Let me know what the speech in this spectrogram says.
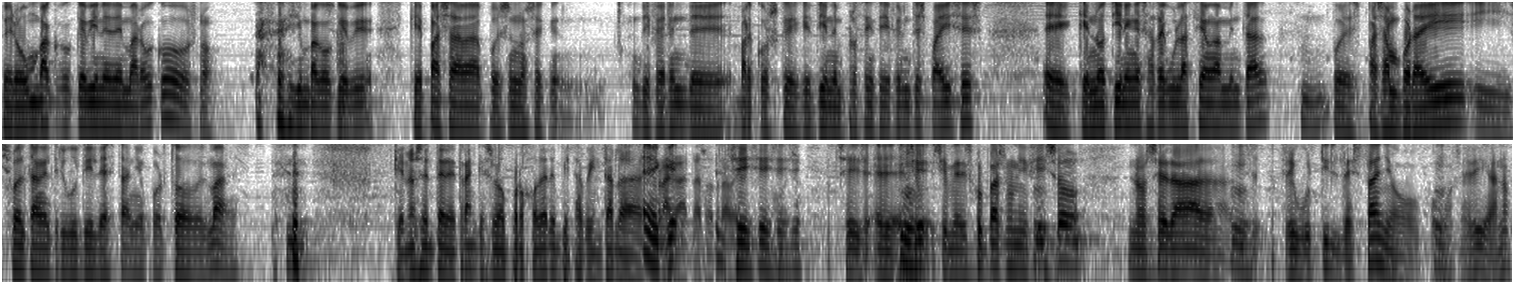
pero un barco que viene de Marruecos, no. y un barco que, que pasa, pues no sé, qué, diferente, barcos que, que tienen procedencia de diferentes países, eh, que no tienen esa regulación ambiental, pues pasan por ahí y sueltan el tributil de estaño por todo el mar. Que no se entere Tran, que solo por joder empieza a pintar las Eh, que- fragatas otra vez. sí, sí, sí, sí. Sí, eh, Mm. sí, si me disculpas un inciso, no será tri- tributil de estaño, o como se diga, ¿no?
